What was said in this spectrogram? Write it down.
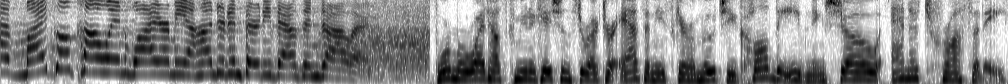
have Michael Cohen wire me $130,000. Former White House Communications Director Anthony Scaramucci called the evening show an atrocity.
